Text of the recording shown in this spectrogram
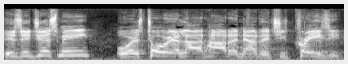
Is it just me? Or is Tori a lot hotter now that she's crazy?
